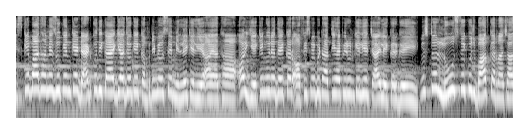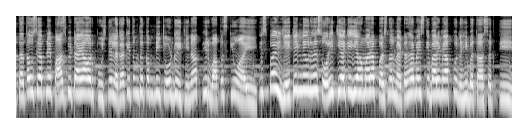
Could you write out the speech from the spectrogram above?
इसके बाद हमें जुकेन के डैड को दिखाया गया जो कि कंपनी में उससे मिलने के लिए आया था और ये किंग उन्हें देखकर ऑफ़िस में बिठाती है फिर उनके लिए चाय लेकर गई। मिस्टर लू उससे कुछ बात करना चाहता था, उसे अपने पास बिठाया और पूछने लगा कि तुम तो कंपनी छोड़ गई थी ना, फिर वापस क्यों आई? इस पर ये किंग ने उन्हें सॉरी किया कि ये हमारा पर्सनल मैटर है, मैं इसके बारे में आपको नहीं बता सकती।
